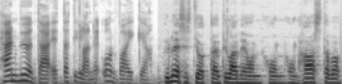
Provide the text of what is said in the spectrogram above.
Hän myöntää, että tilanne on vaikea. Yleisesti ottaen tilanne on, on, on haastava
